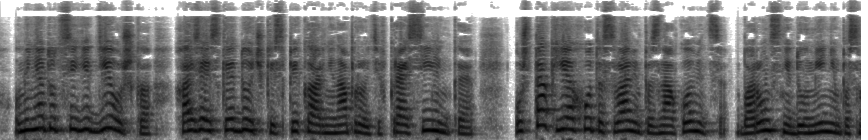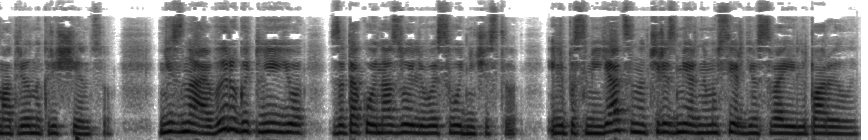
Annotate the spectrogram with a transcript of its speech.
— «у меня тут сидит девушка, хозяйская дочка из пекарни напротив, красивенькая. Уж так ей охота с вами познакомиться». Барон с недоумением посмотрел на крещенцу. Не знаю, выругать ли ее за такое назойливое сводничество или посмеяться над чрезмерным усердием своей липареллы.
